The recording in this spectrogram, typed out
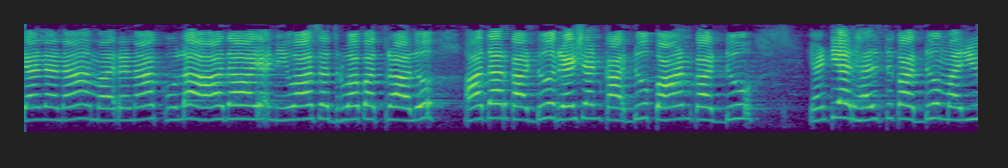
జనన మరణ కుల ఆదాయ నివాస ధృవపత్రాలు Aadhaar card ration card PAN card NTR health card మరియు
